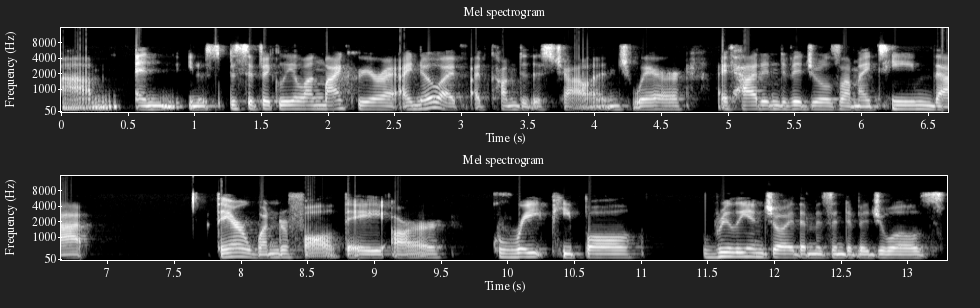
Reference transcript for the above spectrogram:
Um, and you know, specifically along my career, I, I know I've, I've come to this challenge where I've had individuals on my team that they are wonderful. They are great people. Really enjoy them as individuals.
